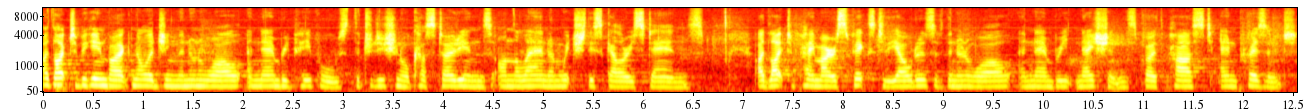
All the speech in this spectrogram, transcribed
I'd like to begin by acknowledging the Ngunnawal and Ngambri peoples, the traditional custodians on the land on which this gallery stands. I'd like to pay my respects to the elders of the Ngunnawal and Ngambri nations, both past and present.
